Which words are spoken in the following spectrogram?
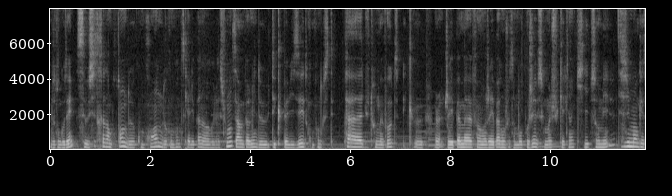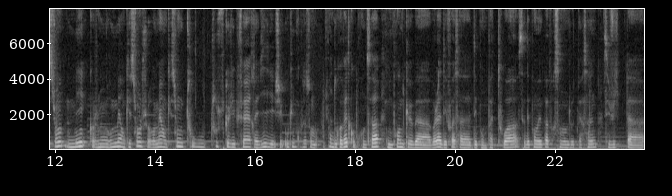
de ton côté. C'est aussi très important de comprendre, de comprendre ce qui allait pas dans la relation. Ça m'a permis de déculpabiliser, de comprendre que c'était pas du tout de ma faute et que voilà j'avais pas ma j'avais pas grand chose à me reprocher parce que moi je suis quelqu'un qui se remet difficilement en question mais quand je me remets en question je remets en question tout, tout ce que j'ai pu faire ma vie et j'ai aucune confiance en moi. Donc en fait comprendre ça comprendre que bah voilà des fois ça dépend pas de toi ça dépend même pas forcément de l'autre personne c'est juste pas,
